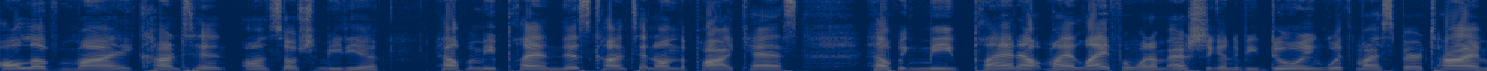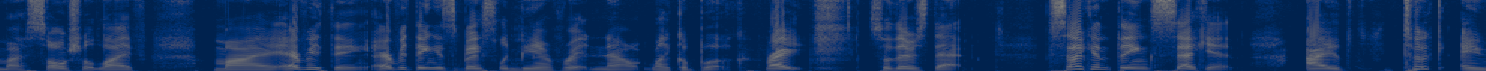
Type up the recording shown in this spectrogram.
all of my content on social media, helping me plan this content on the podcast, helping me plan out my life and what I'm actually going to be doing with my spare time, my social life, my everything. Everything is basically being written out like a book, right? So there's that. Second thing, second, I took a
